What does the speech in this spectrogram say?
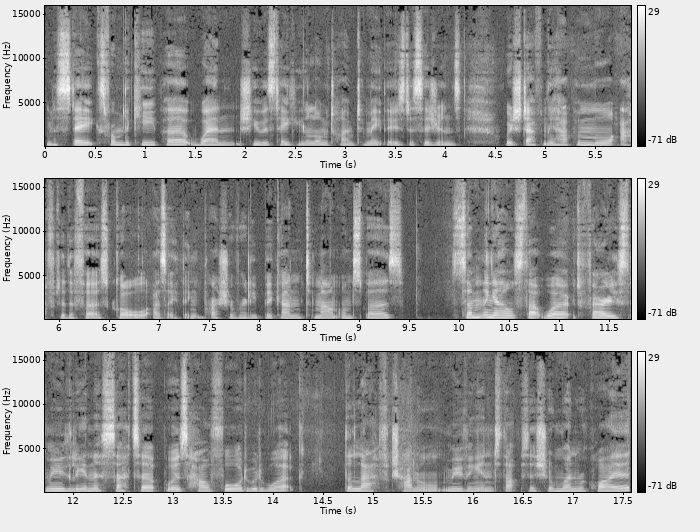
mistakes from the keeper when she was taking a long time to make those decisions, which definitely happened more after the first goal, as I think pressure really began to mount on Spurs. Something else that worked very smoothly in this setup was how Ford would work the left channel, moving into that position when required.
